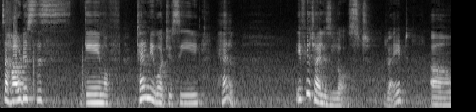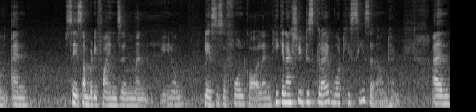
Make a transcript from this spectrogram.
So how does this game of tell me what you see help? If your child is lost, right, um, and say somebody finds him and you know places a phone call and he can actually describe what he sees around him and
